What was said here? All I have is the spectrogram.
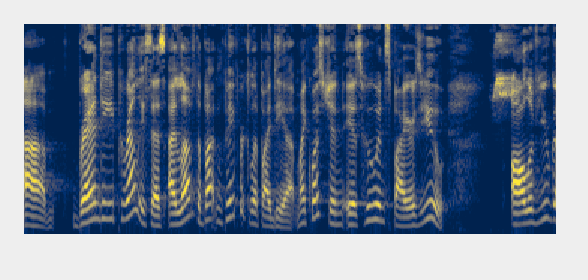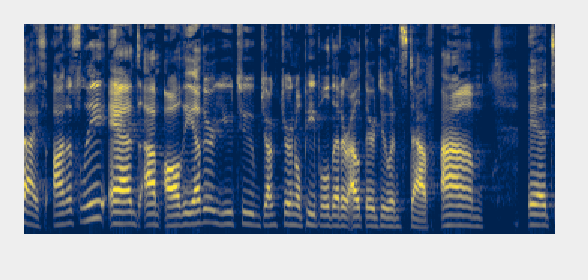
Um, Brandy Pirelli says, I love the button paperclip idea. My question is, who inspires you? all of you guys, honestly, and um, all the other YouTube junk journal people that are out there doing stuff. Um, it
